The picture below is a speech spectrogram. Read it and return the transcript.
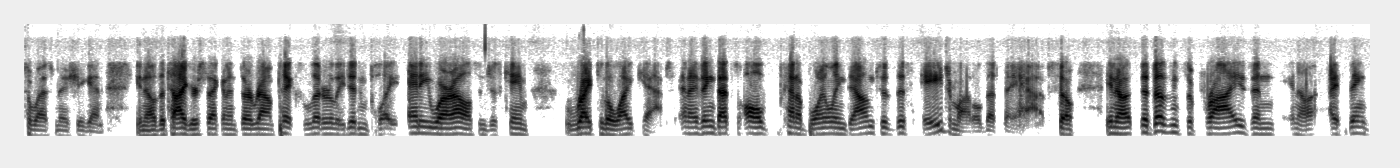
to West Michigan. You know, the Tigers' second and third round picks literally didn't play anywhere else and just came right to the Whitecaps. And I think that's all kind of boiling down to this age model that they have. So, you know, that doesn't surprise. And, you know, I think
